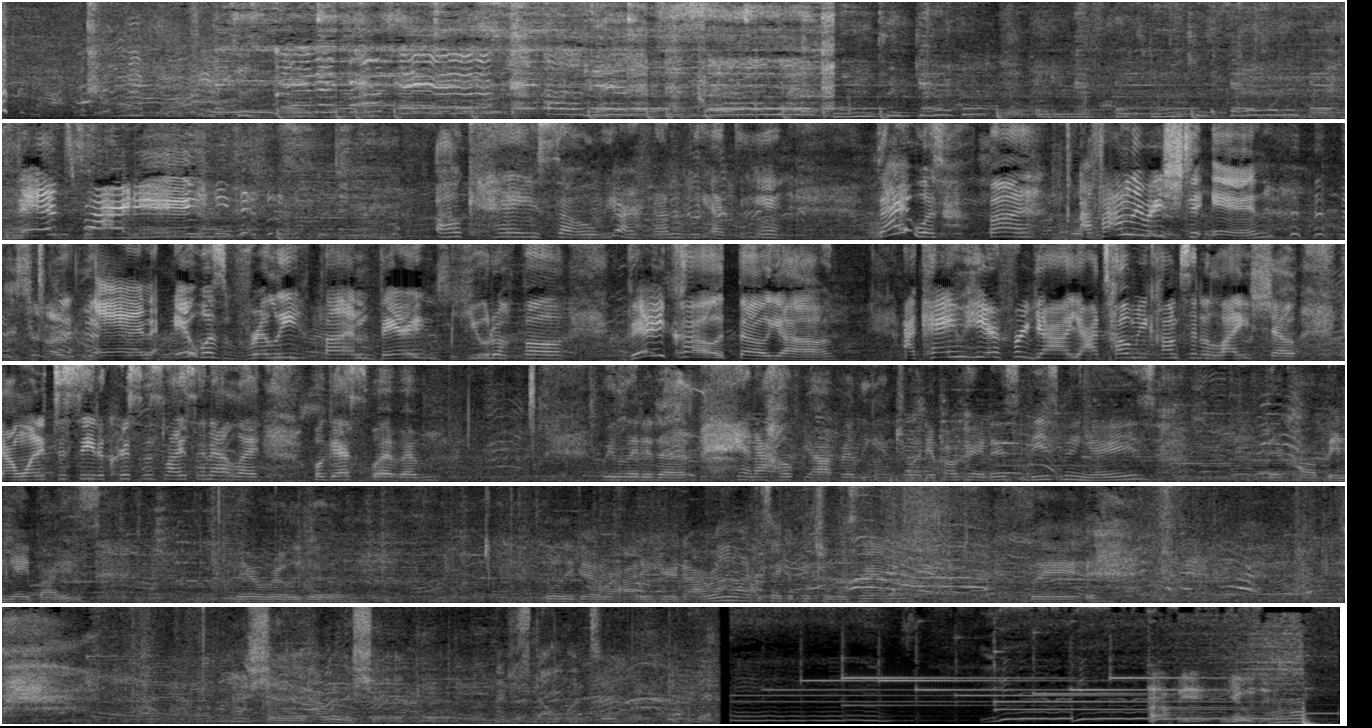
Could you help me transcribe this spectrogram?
okay, so we are finally at the end. That was fun. I finally reached the end. And it was really fun, very beautiful, very cold though, y'all. I came here for y'all. Y'all told me come to the light show. Y'all wanted to see the Christmas lights in LA. Well, guess what, baby? We lit it up, and I hope y'all really enjoyed it. Okay, this these beignets, they're called beignet bites. They're really good. Really good. We're out of here, though. I really wanted to take a picture with Santa, but I should. I really should. I just don't want to. Happy music.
